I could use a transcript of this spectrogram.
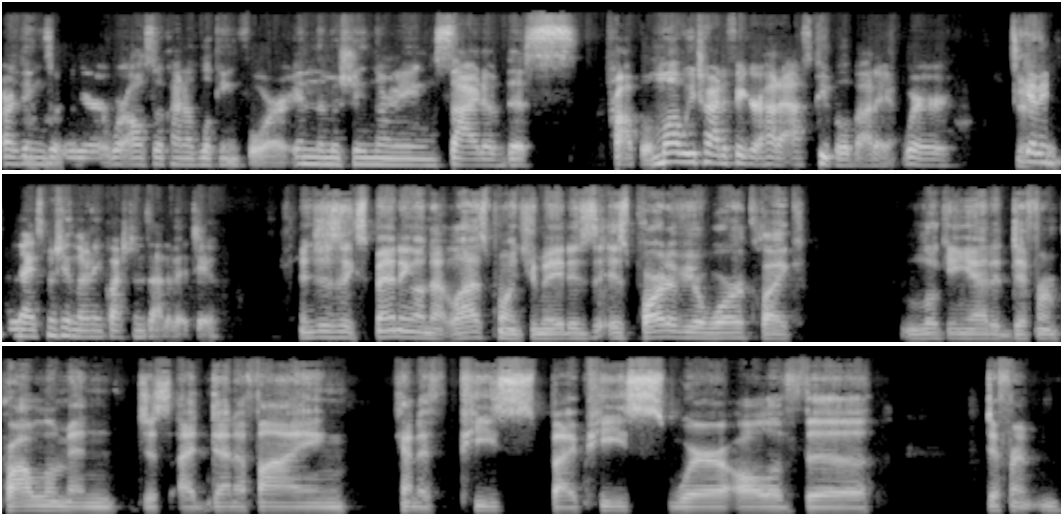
are things mm-hmm. that we're we're also kind of looking for in the machine learning side of this problem while we try to figure out how to ask people about it we're yeah. getting some nice machine learning questions out of it too and just expanding on that last point you made is is part of your work like looking at a different problem and just identifying kind of piece by piece where all of the different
